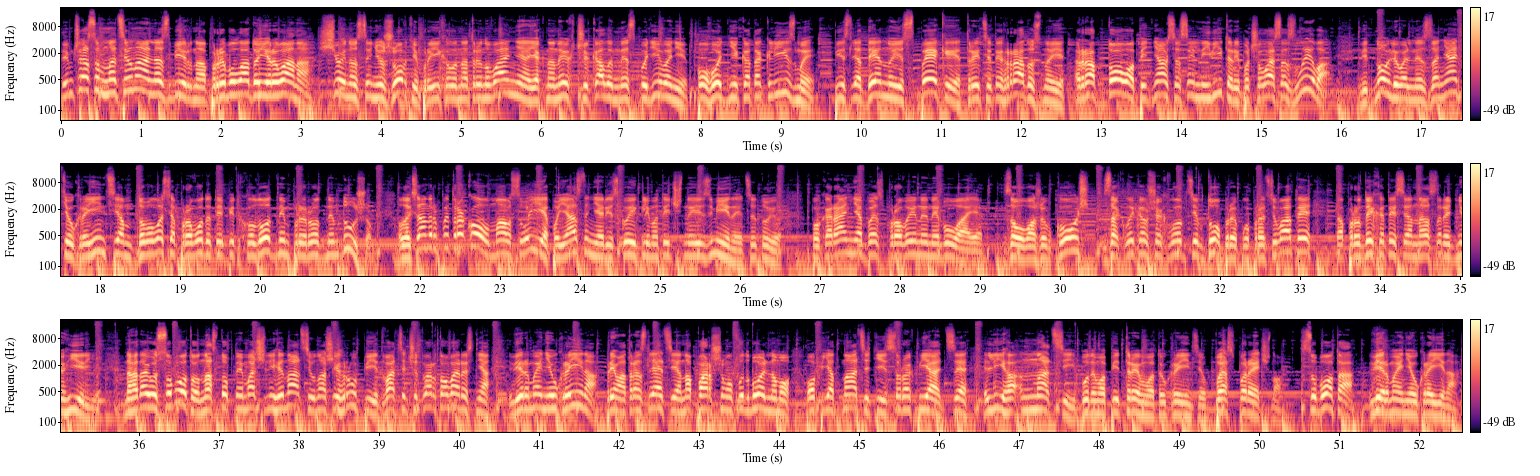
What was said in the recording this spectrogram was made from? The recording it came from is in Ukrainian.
Тим часом національна збірна прибула до Єревана. Щойно синьо-жовті приїхали на тренування, як на них чекали несподівані погодні катаклізми. Після денної спеки 30-градусної раптово піднявся сильний вітер і почалася злива. Відновлювальне заняття українцям довелося проводити під холодним природним душом. Олександр Петраков мав своє пояснення різкої кліматичної зміни. Цитую. Покарання без провини не буває, зауважив коуч, закликавши хлопців добре попрацювати та продихатися на середньогір'ї. Нагадаю, у суботу наступний матч Ліги націй у нашій групі 24 вересня. Вірменія Україна. Пряма трансляція на першому футбольному о 15.45. Це Ліга націй. Будемо підтримувати українців. Безперечно. Субота, Вірменія Україна.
